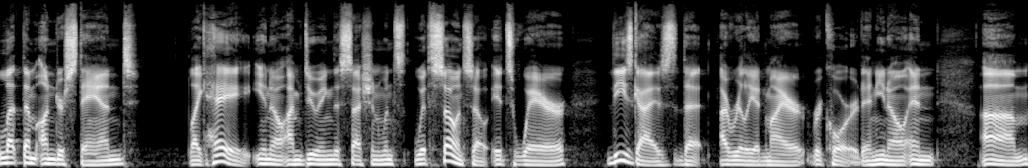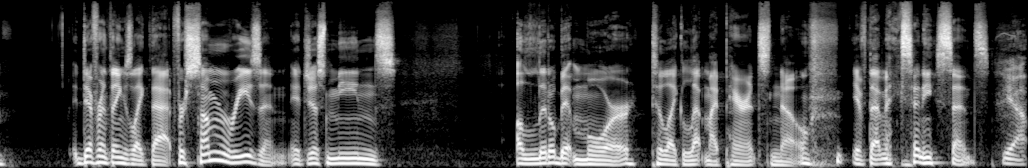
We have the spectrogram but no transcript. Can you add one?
let them understand like hey, you know, I'm doing this session with with so and so. It's where these guys that I really admire record and you know and um different things like that. For some reason, it just means a little bit more to like let my parents know if that makes any sense. Yeah,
